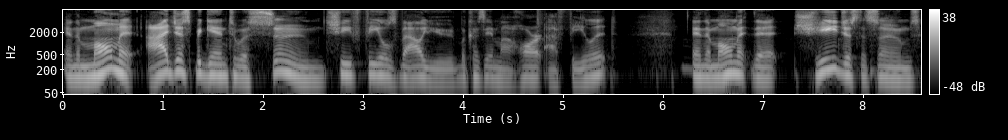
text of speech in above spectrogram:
And the moment I just begin to assume she feels valued because in my heart I feel it. And the moment that she just assumes,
